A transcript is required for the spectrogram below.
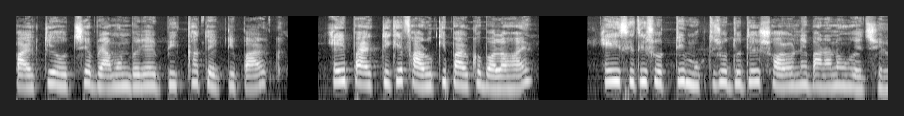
পার্কটি হচ্ছে ব্রাহ্মণবাড়িয়ার বিখ্যাত একটি পার্ক। এই পার্কটিকে ফারুকি পার্কও বলা হয়। এই স্মৃতিসূরটি মুক্তিযুদ্ধদের স্মরণে বানানো হয়েছিল।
